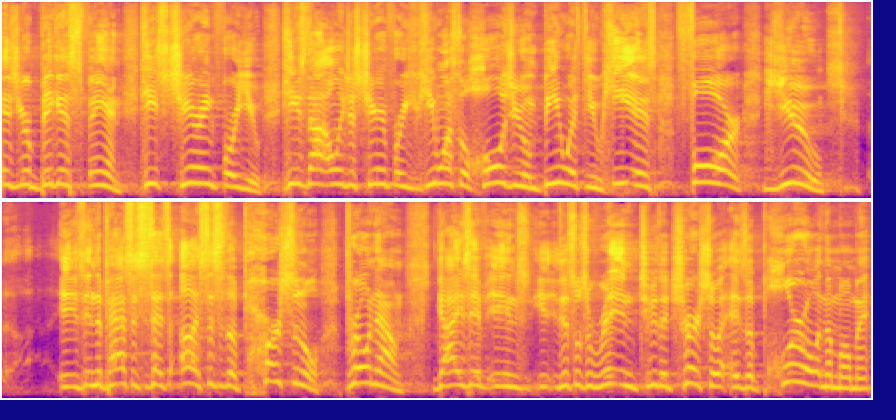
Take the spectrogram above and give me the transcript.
is your biggest fan. He's cheering for you. He's not only just cheering for you, he wants to hold you and be with you. He is for you uh, in the passage it says us this is a personal pronoun guys if in, this was written to the church so it is a plural in the moment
